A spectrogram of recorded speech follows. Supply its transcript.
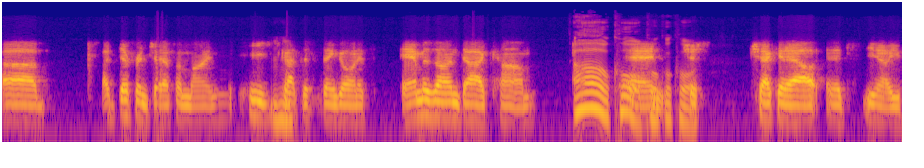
uh, a different Jeff of mine. He's Mhm. got this thing going. It's Amazon.com. Oh, cool, cool, and cool, cool. Just check it out. And it's you know you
